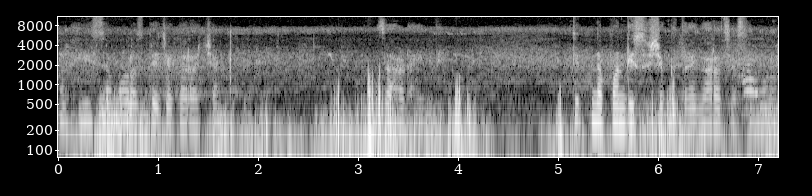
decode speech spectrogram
आणि ही समोरच त्याच्या घराच्या झाड आहे ते तिथनं पण दिसू शकत आहे घराच्या समोर.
